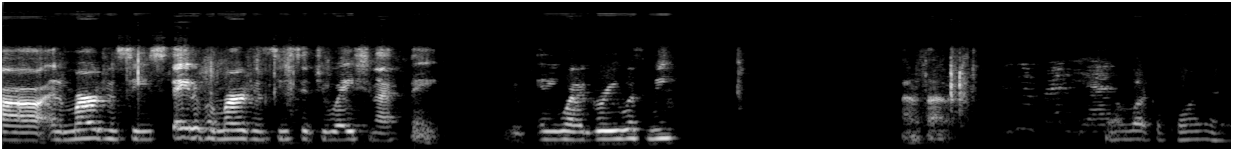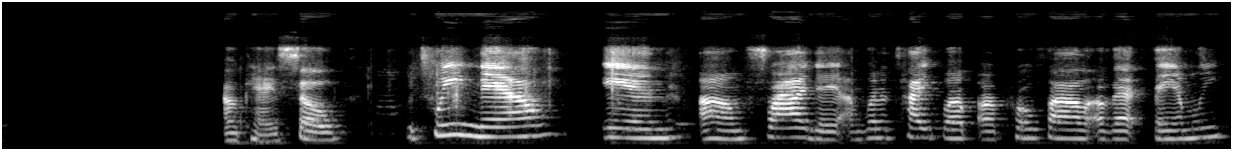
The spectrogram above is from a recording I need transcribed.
uh, an emergency state of emergency situation. I think. Anyone agree with me? Sounds like a plan. Okay, so between now and um, Friday, I'm going to type up our profile of that family.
